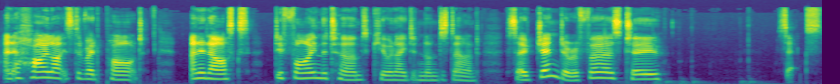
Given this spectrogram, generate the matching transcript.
And it highlights the red part and it asks define the terms Q&A didn't understand. So gender refers to sex.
